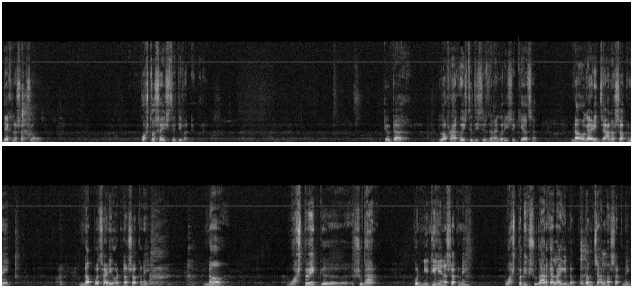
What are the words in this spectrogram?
देख्न सक्छौँ। कस्तो छ स्थिति भन्ने कुरा? एउटा लफडाको स्थिति सिर्जना गरिसकिया छ। न अगाडि जान सक्ने न पछाडि हट्न सक्ने न वास्तविक सुधारको नीति लिन सक्ने वास्तविक सुधारका लागि न कदम चाल्न सक्ने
